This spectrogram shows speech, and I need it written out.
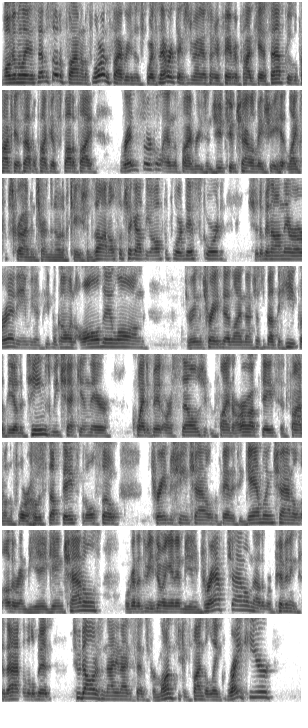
Welcome to the latest episode of Five on the Floor on the Five Reasons Sports Network. Thanks for joining us on your favorite podcast app Google Podcasts, Apple Podcasts, Spotify, Red Circle, and the Five Reasons YouTube channel. Make sure you hit like, subscribe, and turn the notifications on. Also, check out the Off the Floor Discord. Should have been on there already. We had people going all day long during the trade deadline, not just about the Heat, but the other teams. We check in there quite a bit ourselves. You can find our updates at Five on the Floor host updates, but also trade machine channels, the fantasy gambling channels, other NBA game channels. We're going to be doing an NBA draft channel now that we're pivoting to that a little bit. $2.99 per month. You can find the link right here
